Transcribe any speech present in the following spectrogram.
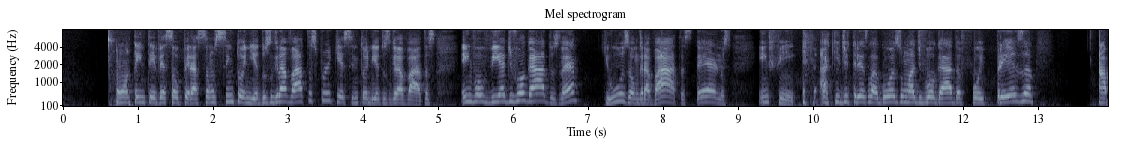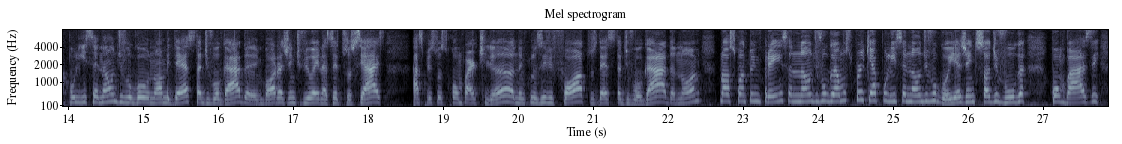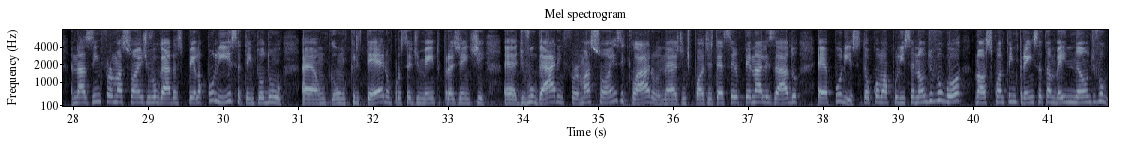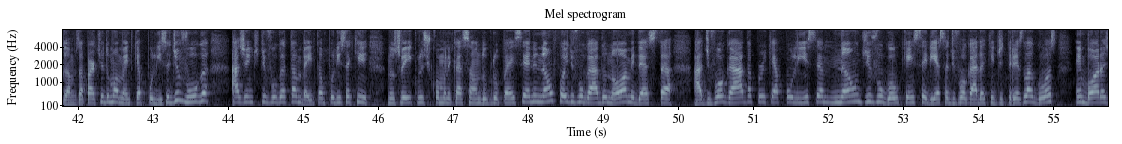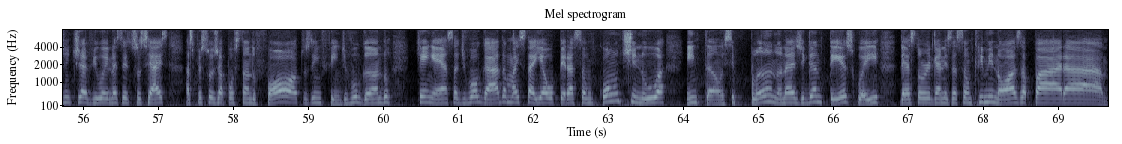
Ontem teve essa operação Sintonia dos Gravatas, porque Sintonia dos Gravatas envolvia advogados, né? Que usam gravatas, ternos, enfim. Aqui de Três Lagoas, uma advogada foi presa. A polícia não divulgou o nome desta advogada, embora a gente viu aí nas redes sociais as pessoas compartilhando, inclusive fotos dessa advogada, nome. Nós, quanto imprensa, não divulgamos porque a polícia não divulgou. E a gente só divulga com base nas informações divulgadas pela polícia. Tem todo é, um, um, critério, um procedimento para a gente é, divulgar informações e, claro, né, a gente pode até ser penalizado é, por isso. Então, como a polícia não divulgou, nós, quanto imprensa, também não divulgamos. A partir do momento que a polícia divulga, a gente divulga também. Então, por isso é que nos veículos de comunicação do Grupo RCN não foi divulgado o nome desta advogada, porque a polícia não divulgou quem seria essa advogada aqui de Três Lagoas, embora a gente já viu aí nas redes sociais as pessoas já postando fotos, enfim, divulgando quem é essa advogada, mas está aí a operação continua, então, esse plano né, gigantesco aí desta organização criminosa para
